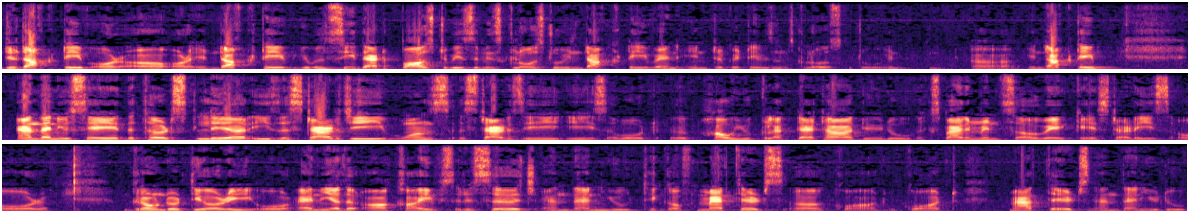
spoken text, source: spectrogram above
deductive or, uh, or inductive you will see that positivism is close to inductive and interpretivism is close to in, uh, inductive. And then you say the third layer is a strategy. Once strategy is about uh, how you collect data do you do experiment survey case studies or grounded theory or any other archives research and then you think of methods uh, quad quad methods and then you do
